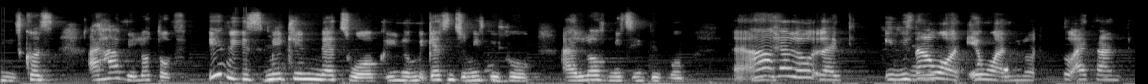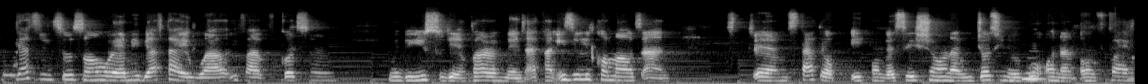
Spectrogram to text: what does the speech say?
Because mm. I have a lot of if it's making network, you know, getting to meet people. I love meeting people. Uh, ah, hello, like if it's that one, a one, you know, so I can get into somewhere maybe after a while if I've gotten maybe used to the environment, I can easily come out and um, start up a conversation and we just you know mm-hmm. go on and on. Fine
